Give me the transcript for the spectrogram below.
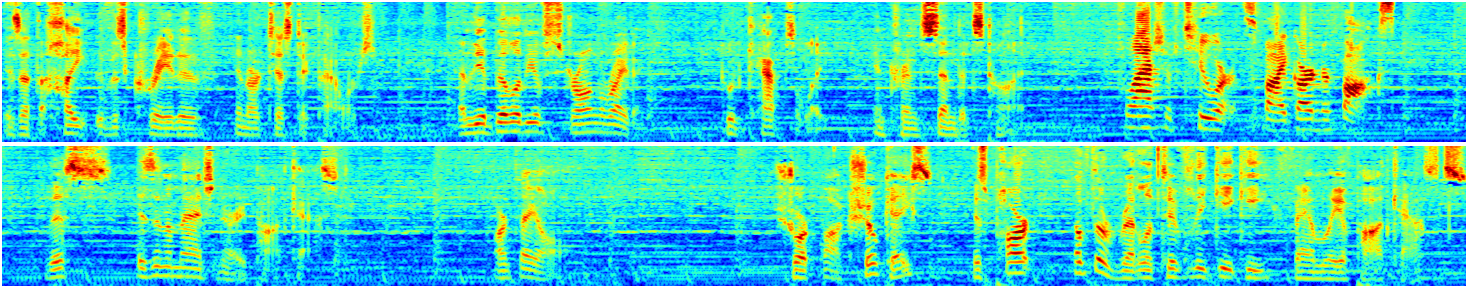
is at the height of his creative and artistic powers, and the ability of strong writing to encapsulate and transcend its time. Flash of Two Earths by Gardner Fox. This is an imaginary podcast. Aren't they all? Shortbox Showcase is part of the Relatively Geeky family of podcasts.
